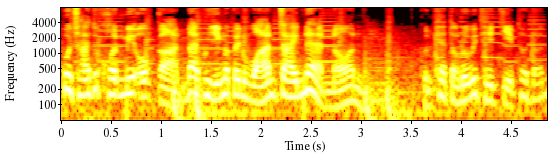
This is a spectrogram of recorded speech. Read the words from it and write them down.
ผู้ชายทุกคนมีโอกาสได้ผู้หญิงมาเป็นหวานใจแน่นอน คุณแค่ต้องรู้วิธีจีบเท่านั้น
